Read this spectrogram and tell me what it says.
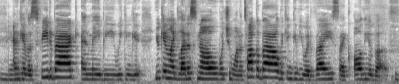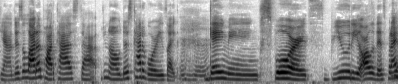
Yeah. and give us feedback and maybe we can get you can like let us know what you want to talk about we can give you advice like all the above Yeah, there's a lot of podcasts that, you know, there's categories like Mm-hmm. gaming, sports, beauty, all of this. But I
